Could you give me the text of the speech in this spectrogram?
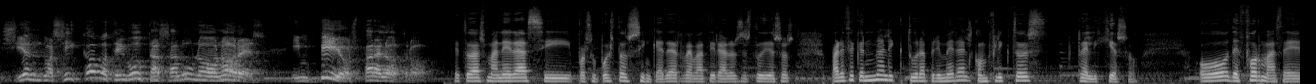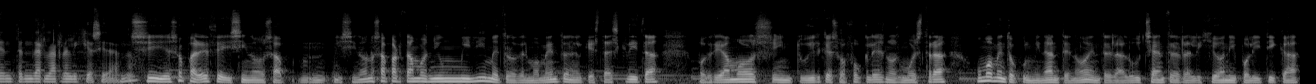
Y siendo así, ¿cómo tributas al uno honores impíos para el otro? De todas maneras, y por supuesto sin querer rebatir a los estudiosos, parece que en una lectura primera el conflicto es religioso o de formas de entender la religiosidad. ¿no? Sí, eso parece, y si, nos, y si no nos apartamos ni un milímetro del momento en el que está escrita, podríamos intuir que Sófocles nos muestra un momento culminante ¿no? entre la lucha entre religión y política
